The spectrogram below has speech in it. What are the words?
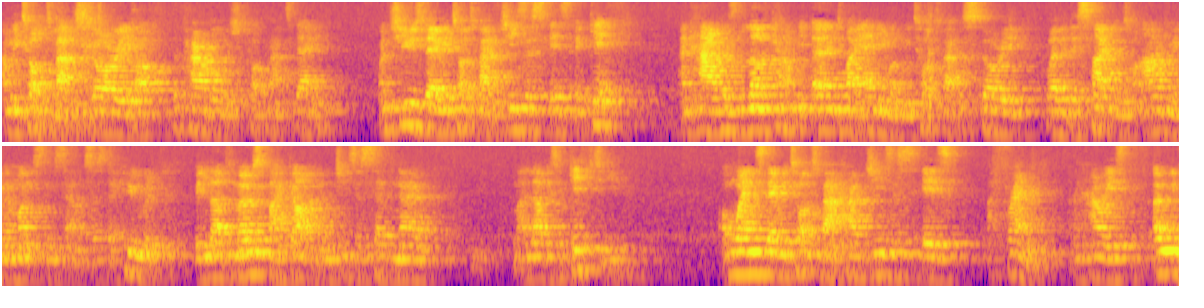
and we talked about the story of the parable which we're talking about today. On Tuesday, we talked about Jesus is a gift and how his love cannot be earned by anyone. We talked about the story where the disciples were arguing amongst themselves as to who would be loved most by God, and Jesus said, No, my love is a gift to you. On Wednesday, we talked about how Jesus is a friend and how he's only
